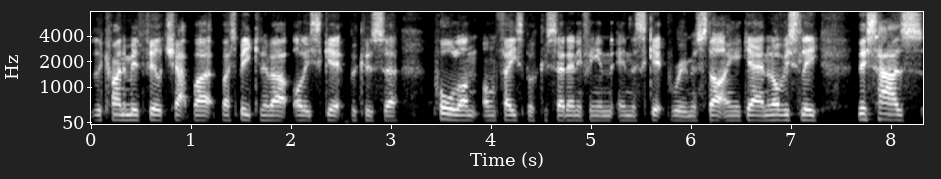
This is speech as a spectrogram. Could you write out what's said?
the kind of midfield chat by, by speaking about Ollie Skipp because uh, Paul on, on Facebook has said anything in, in the Skip room is starting again. And obviously, this has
